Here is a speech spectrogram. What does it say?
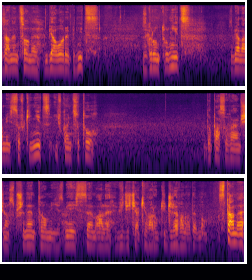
zanęcone białoryb nic, z gruntu nic, zmiana miejscówki nic i w końcu tu dopasowałem się z przynętą i z miejscem, ale widzicie jakie warunki drzewa nade mną. Stanę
